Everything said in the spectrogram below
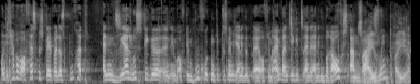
und ich habe aber auch festgestellt, weil das Buch hat eine sehr lustige, auf dem Buchrücken gibt es nämlich eine, äh, auf dem Einband hier gibt es eine, eine Gebrauchsanweisung. Zwei, drei, ja.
